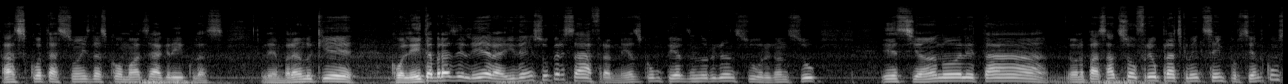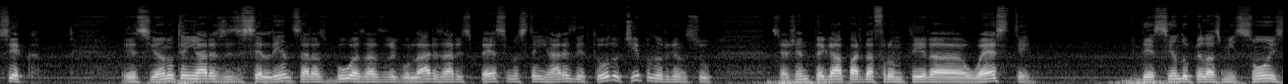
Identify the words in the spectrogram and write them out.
as cotações das commodities agrícolas. Lembrando que Colheita brasileira, aí vem super safra, mesmo com perdas no Rio Grande do Sul. O Rio Grande do Sul, esse ano, ele está. ano passado sofreu praticamente 100% com seca. Esse ano tem áreas excelentes, áreas boas, áreas regulares, áreas péssimas, tem áreas de todo tipo no Rio Grande do Sul. Se a gente pegar a parte da fronteira oeste, descendo pelas missões,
